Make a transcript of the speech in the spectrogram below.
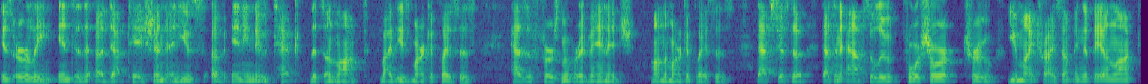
is early into the adaptation and use of any new tech that's unlocked by these marketplaces has a first mover advantage on the marketplaces that's just a that's an absolute for sure true you might try something that they unlock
